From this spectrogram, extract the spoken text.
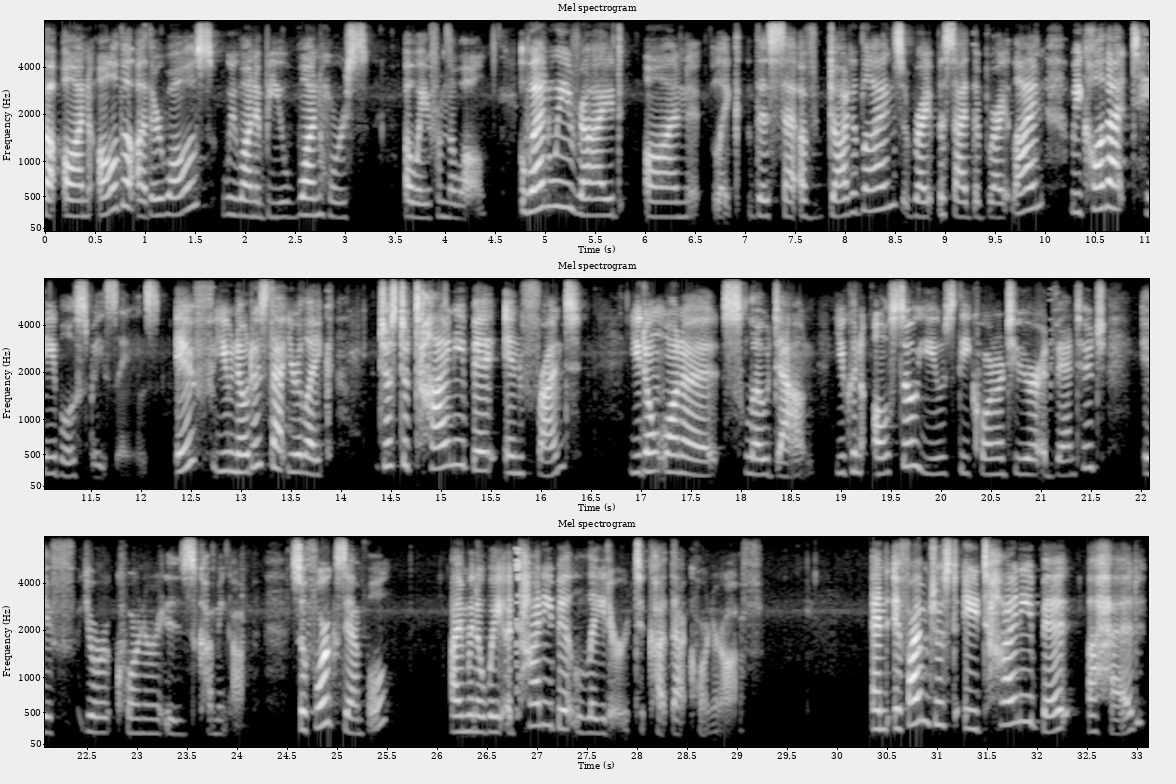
But on all the other walls, we want to be one horse away from the wall. When we ride on like this set of dotted lines right beside the bright line, we call that table spacings. If you notice that you're like just a tiny bit in front, you don't want to slow down. You can also use the corner to your advantage if your corner is coming up. So for example, I'm going to wait a tiny bit later to cut that corner off. And if I'm just a tiny bit ahead,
